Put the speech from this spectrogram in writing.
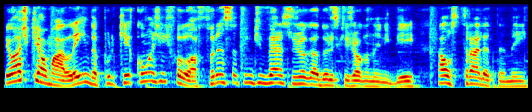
Eu acho que é uma lenda porque, como a gente falou, a França tem diversos jogadores que jogam na NBA, a Austrália também.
